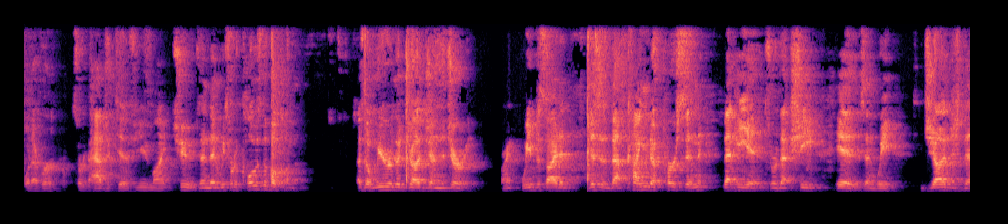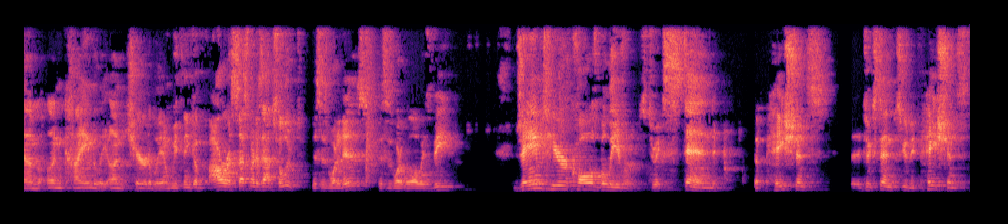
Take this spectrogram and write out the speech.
whatever sort of adjective you might choose. And then we sort of close the book on them as though we're the judge and the jury, right? We've decided this is that kind of person that he is or that she is, and we judge them unkindly, uncharitably, and we think of our assessment as absolute. This is what it is. This is what it will always be. James here calls believers to extend the patience, to extend, excuse me, patience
